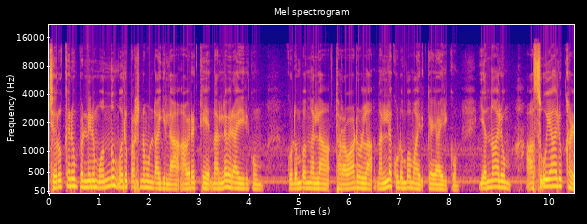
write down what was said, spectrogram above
ചെറുക്കനും പെണ്ണിനും ഒന്നും ഒരു പ്രശ്നമുണ്ടാകില്ല. അവരൊക്കെ നല്ലവരായിരിക്കും. കുടുംബം നല്ല തറവാടുള്ള നല്ല കുടുംബമായിരിക്കും എന്നാലും അസൂയാലുക്കൾ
